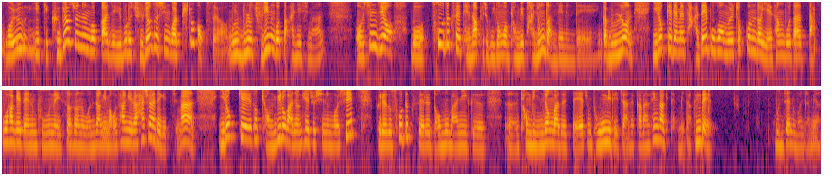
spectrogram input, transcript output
월 이렇게 급여 주는 것까지 일부러 줄여서 신고할 필요가 없어요. 물론 줄이는 것도 아니지만 어, 심지어 뭐 소득세 대납해주고 이런 건 경비 반영도 안 되는데 그러니까 물론 이렇게 되면 4대 보험을 조금 더 예상보다 납부하게 되는 부분에 있어서는 원장님하고 상의를 하셔야 되겠지만 이렇게 해서 경비로 반영해 주시는 것이 그래도 소득세를 너무 많이 그 어, 경비 인정받을 때좀 도움이 되지 않을까라는 생각이 듭니다. 근데 문제는 뭐냐면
